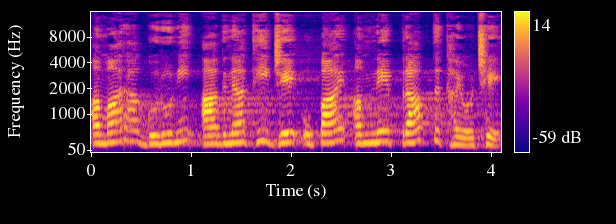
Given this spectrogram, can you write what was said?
અમારા ગુરુની આજ્ઞાથી જે ઉપાય અમને પ્રાપ્ત થયો છે,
